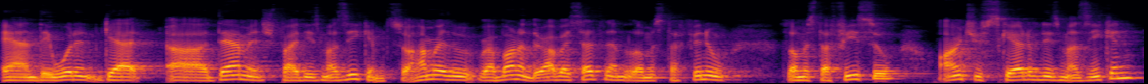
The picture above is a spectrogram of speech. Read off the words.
and they wouldn't get uh, damaged by these mazikim. So Amrelu Rabbanan, the rabbi said to them, Lo mustafinu, lo mustafisu, aren't you scared of these mazikin?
